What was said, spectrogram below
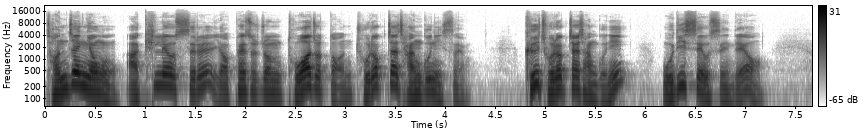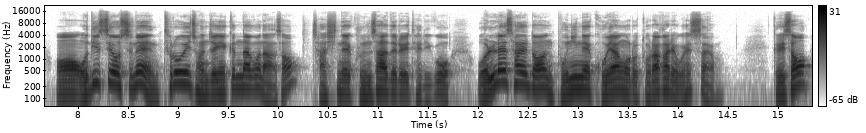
전쟁 영웅 아킬레우스를 옆에서 좀 도와줬던 조력자 장군이 있어요. 그 조력자 장군이 오디세우스인데요. 어, 오디세우스는 트로이 전쟁이 끝나고 나서 자신의 군사들을 데리고 원래 살던 본인의 고향으로 돌아가려고 했어요. 그래서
